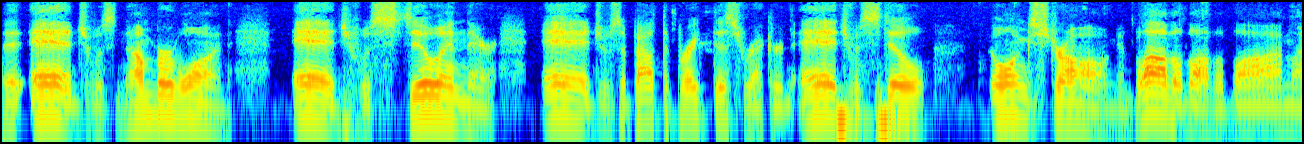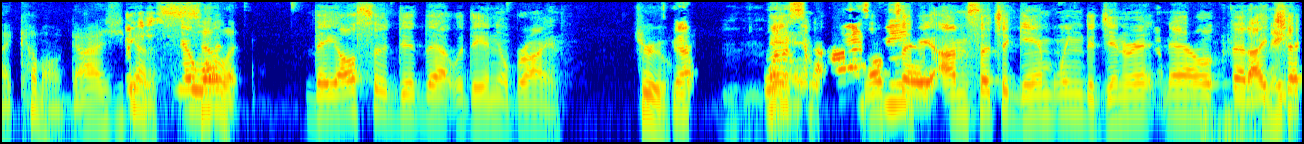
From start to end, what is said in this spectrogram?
that Edge was number one. Edge was still in there. Edge was about to break this record. Edge was still going strong and blah blah blah blah blah. I'm like, come on, guys, you gotta you know sell what? it. they also did that with Daniel Bryan. True. Want And- to surprise I'll me? say I'm such a gambling degenerate now that I Nate- check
